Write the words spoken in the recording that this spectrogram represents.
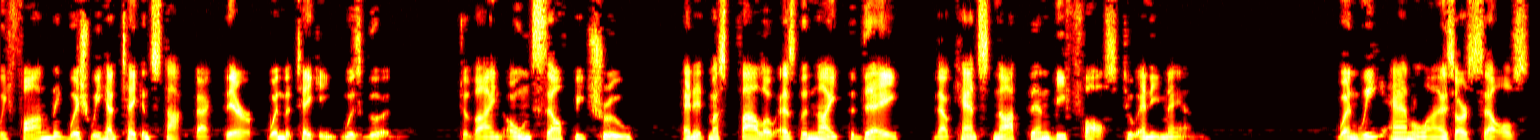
we fondly wish we had taken stock back there when the taking was good. To thine own self be true, and it must follow as the night the day, thou canst not then be false to any man. When we analyze ourselves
